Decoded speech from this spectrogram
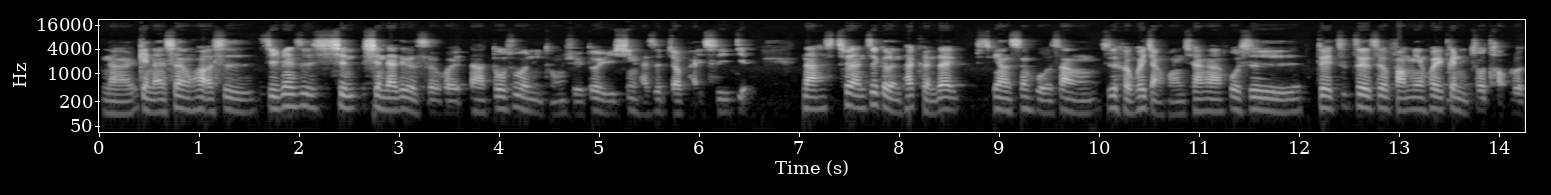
那给男生的话是，即便是现现在这个社会，那多数的女同学对于性还是比较排斥一点。那虽然这个人他可能在平常生活上就是很会讲黄腔啊，或是对这这这方面会跟你做讨论，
